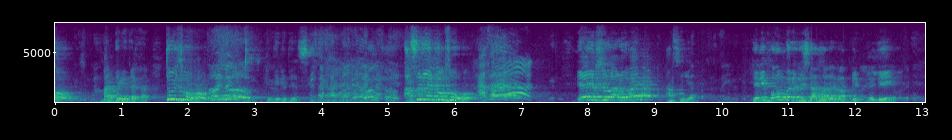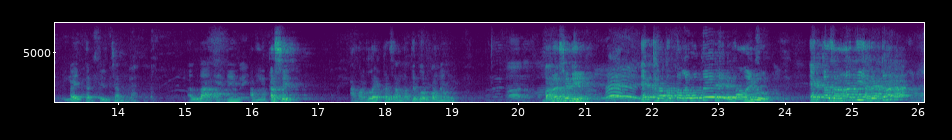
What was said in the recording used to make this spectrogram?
বাদ দিকে দেখা। তুই সো এদিকে দিয়ে আসলে তো সো এই সুরার ওই আসিয়া তিনি ফোন করে দিছে আল্লাহ রে রব্বি ফিলি বাইতার ফিল জান্নাত আল্লাহ আপনি আপনার কাছে আমার লা একটা জান্নাতে ঘর বানাই বানাসেনি এক খাতার তলে হতে নামাইব। একটা জান্নাতি আর একটা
